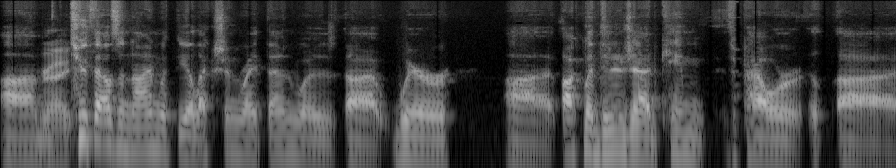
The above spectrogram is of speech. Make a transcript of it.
um, Right. 2009 with the election right then was uh, where uh, Ahmadinejad came to power uh,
